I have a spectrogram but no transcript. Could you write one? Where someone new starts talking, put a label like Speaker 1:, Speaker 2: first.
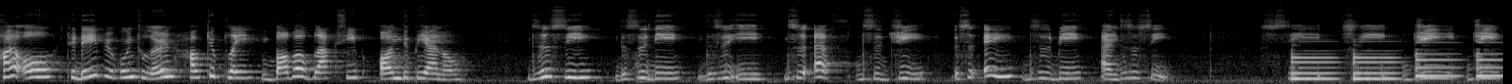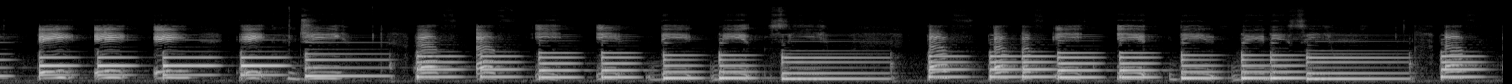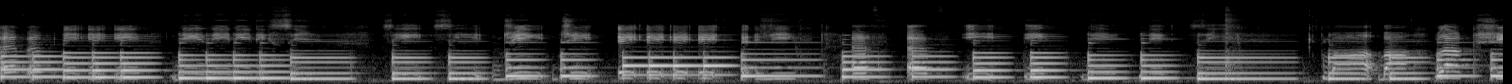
Speaker 1: Hi all, today we are going to learn how to play Baa Baa Black Sheep on the piano. This is C, this is D, this is E, this is F, this is G, this is A, this is B, and this is C. ball, black sheep.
